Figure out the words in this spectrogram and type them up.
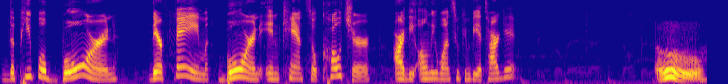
the people born their fame born in cancel culture are the only ones who can be a target? Ooh,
